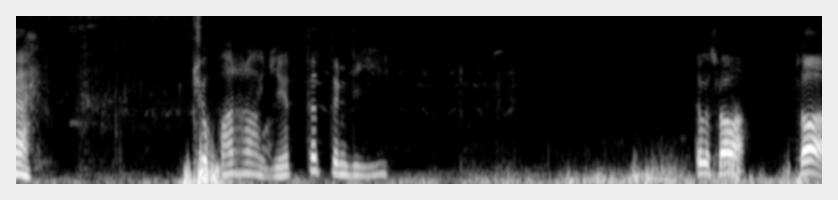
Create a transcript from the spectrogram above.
ஹோ பாரா எத்த தண்டி தூக்கு ஸ்லோவா ஸ்லோவா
